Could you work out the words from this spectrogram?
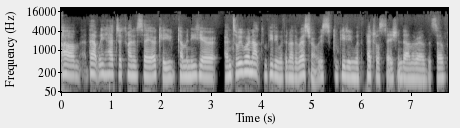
Um, that we had to kind of say, okay, you come and eat here. And so we were not competing with another restaurant. We was competing with the petrol station down the road that sold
